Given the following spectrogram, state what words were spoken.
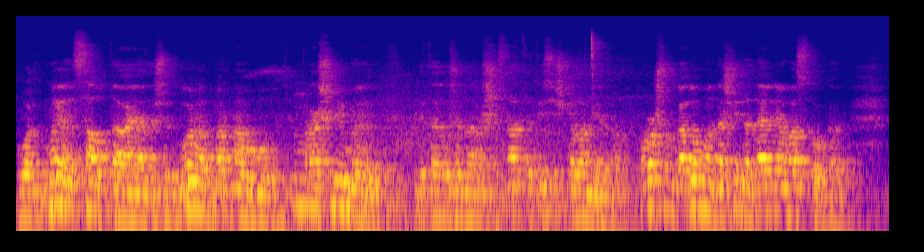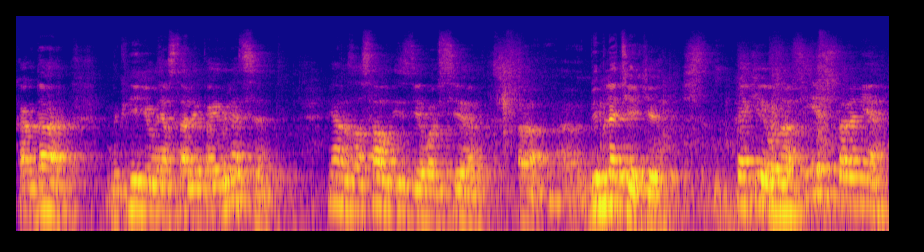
Вот мы с Алтая, значит, город Барнаул. Мгм. Прошли мы где-то уже, наверное, 16 тысяч километров. В прошлом году мы дошли до Дальнего Востока. Когда книги у меня стали появляться, я разослал везде, во все э, э, библиотеки, какие у нас есть в стране.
